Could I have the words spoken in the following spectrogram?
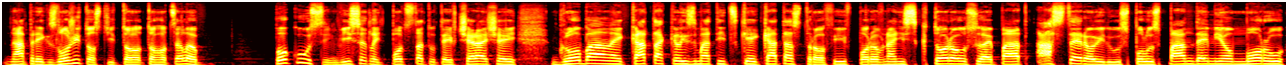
napriek zložitosti to, toho celého pokúsim vysvetliť podstatu tej včerajšej globálnej kataklizmatickej katastrofy, v porovnaní s ktorou sú aj pád asteroidu spolu s pandémiou moru,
